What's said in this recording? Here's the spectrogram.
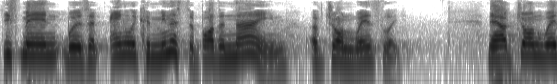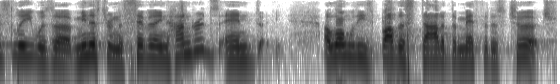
This man was an Anglican minister by the name of John Wesley. Now, John Wesley was a minister in the 1700s and along with his brother started the Methodist Church.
